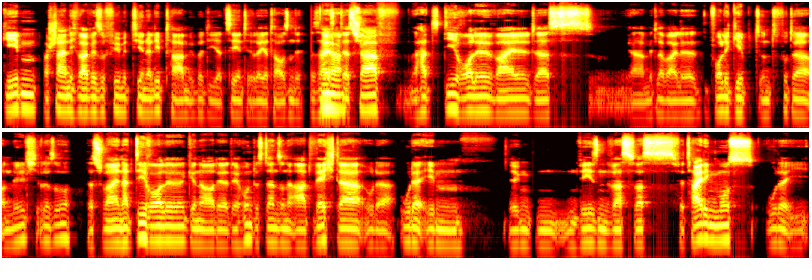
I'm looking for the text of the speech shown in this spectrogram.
geben, wahrscheinlich weil wir so viel mit Tieren erlebt haben über die Jahrzehnte oder Jahrtausende. Das heißt, Ja. das Schaf hat die Rolle, weil das ja mittlerweile Wolle gibt und Futter und Milch oder so. Das Schwein hat die Rolle, genau, der, der Hund ist dann so eine Art Wächter oder, oder eben irgendein Wesen, was, was verteidigen muss oder i-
